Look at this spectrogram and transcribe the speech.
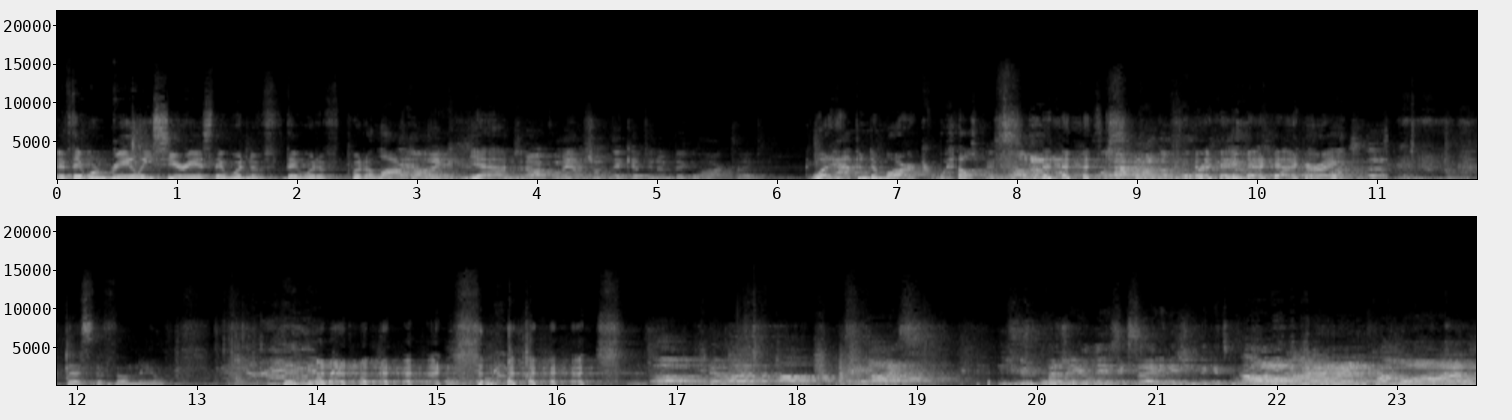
If they were really serious, they wouldn't have they would have put a lock on it. Was Yeah. it Aquaman or something? They kept in a big lock type. What happened to Mark? Well, What happened to the Ford? yeah, yeah, you're right. That's the thumbnail. Uh, you know what? Um, hey guys, you can put nearly as exciting as you think it's going to Oh man, come on.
